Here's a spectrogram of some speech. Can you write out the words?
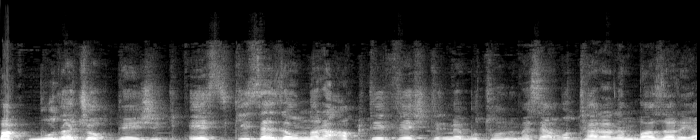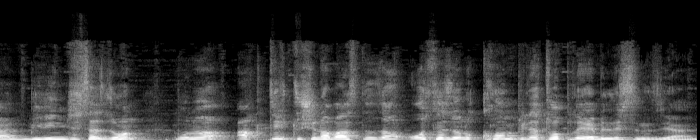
Bak bu da çok değişik eski sezonları aktifleştirme butonu mesela bu Tera'nın bazarı yani birinci sezon Bunu aktif tuşuna bastığınız zaman o sezonu komple toplayabilirsiniz yani.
